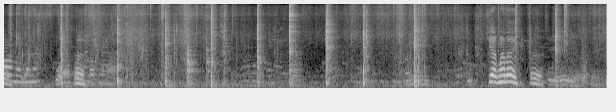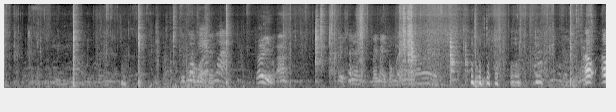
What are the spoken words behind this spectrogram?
ผท่อมหมดแล้วนะ เออเคี่ยมาเลย เออเรียกว่าบัวเลยว่าเฮ้ยบักอ้างใส่เชี่ยใบใหม่ทมไปเอาเอา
